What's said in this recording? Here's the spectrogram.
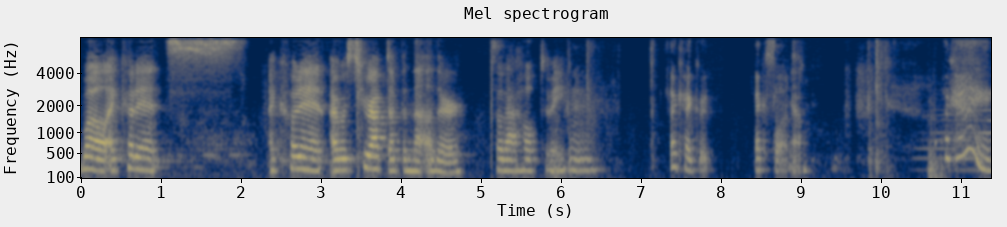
Well, I couldn't. I couldn't. I was too wrapped up in the other, so that helped me. Mm. Okay, good. Excellent. Yeah. Okay.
